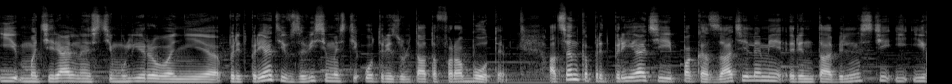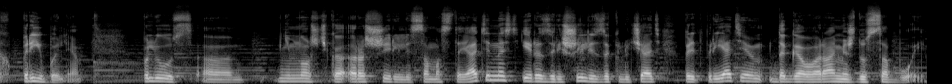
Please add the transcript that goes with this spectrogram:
и материальное стимулирование предприятий в зависимости от результатов работы, оценка предприятий показателями рентабельности и их прибыли, плюс э, немножечко расширили самостоятельность и разрешили заключать предприятиям договора между собой.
